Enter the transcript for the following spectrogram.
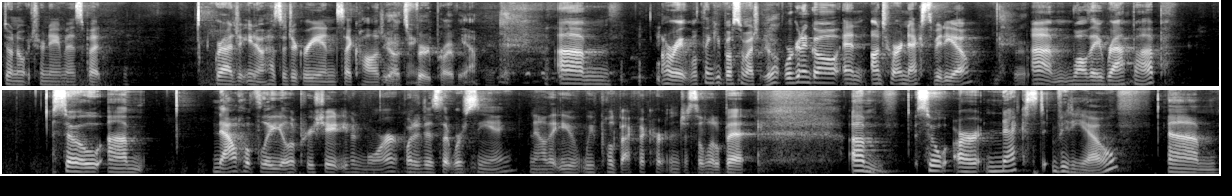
don't know what your name is, but graduate, you know, has a degree in psychology. Yeah, it's very private. Yeah. Um, all right, well, thank you both so much. Yeah. We're gonna go and onto our next video um, while they wrap up. So um, now hopefully you'll appreciate even more what it is that we're seeing now that you we've pulled back the curtain just a little bit. Um, so our next video um,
